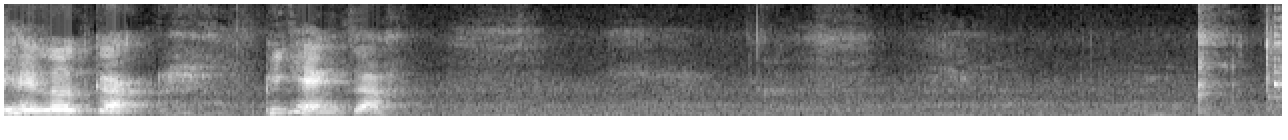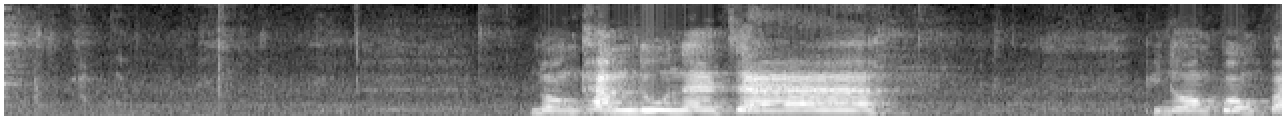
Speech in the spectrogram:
สิให้เลิศกะพริกแห้งจ้ะลองทำดูนะจ๊ะ พี่น้องป้องไป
